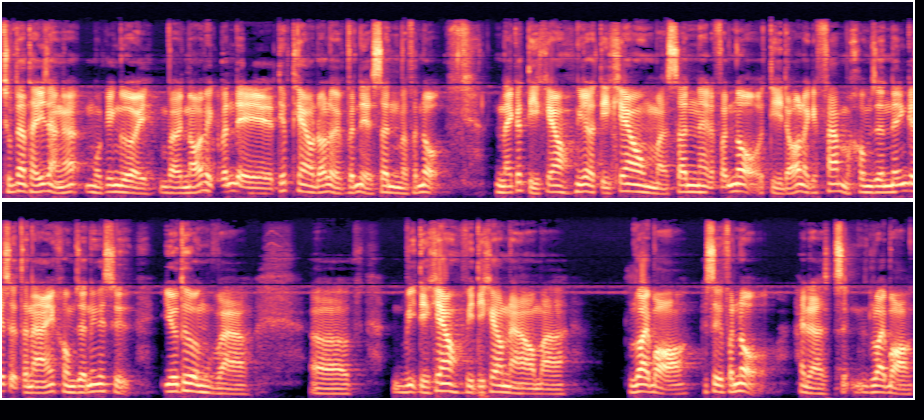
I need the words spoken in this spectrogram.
chúng ta thấy rằng á, một cái người và nói về cái vấn đề tiếp theo đó là vấn đề sân và phẫn nộ. Này các tỷ kheo, nghĩa là tỷ kheo mà sân hay là phẫn nộ thì đó là cái pháp mà không dẫn đến cái sự thân ái, không dẫn đến cái sự yêu thương và uh, vị tỷ kheo, vị tỷ kheo nào mà loại bỏ cái sự phẫn nộ hay là sự loại bỏ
